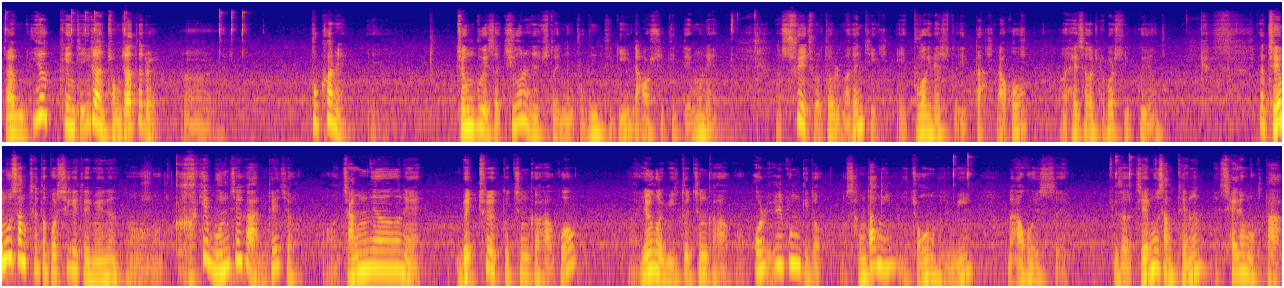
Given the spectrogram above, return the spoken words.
자, 이렇게 이제 이러한 종자들을 어, 북한에 예, 정부에서 지원해 줄 수도 있는 부분들이 나올 수 있기 때문에 수혜 줄어도 얼마든지 예, 부각이 될 수도 있다라고 어, 해석을 해볼 수 있고요. 재무 상태도 보시게 되면은 어, 크게 문제가 안 되죠. 어, 작년에 매출액도 증가하고 어, 영업이익도 증가하고 올 1분기도 상당히 좋은 흐름이 나오고 있어요. 그래서 재무 상태는 세 종목 다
